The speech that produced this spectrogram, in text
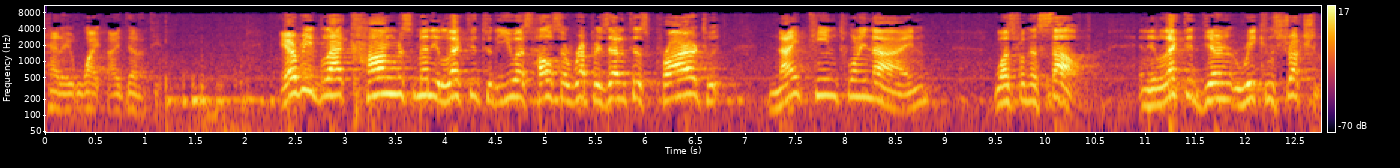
had a white identity. Every black congressman elected to the U.S. House of Representatives prior to 1929 was from the South and elected during Reconstruction.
